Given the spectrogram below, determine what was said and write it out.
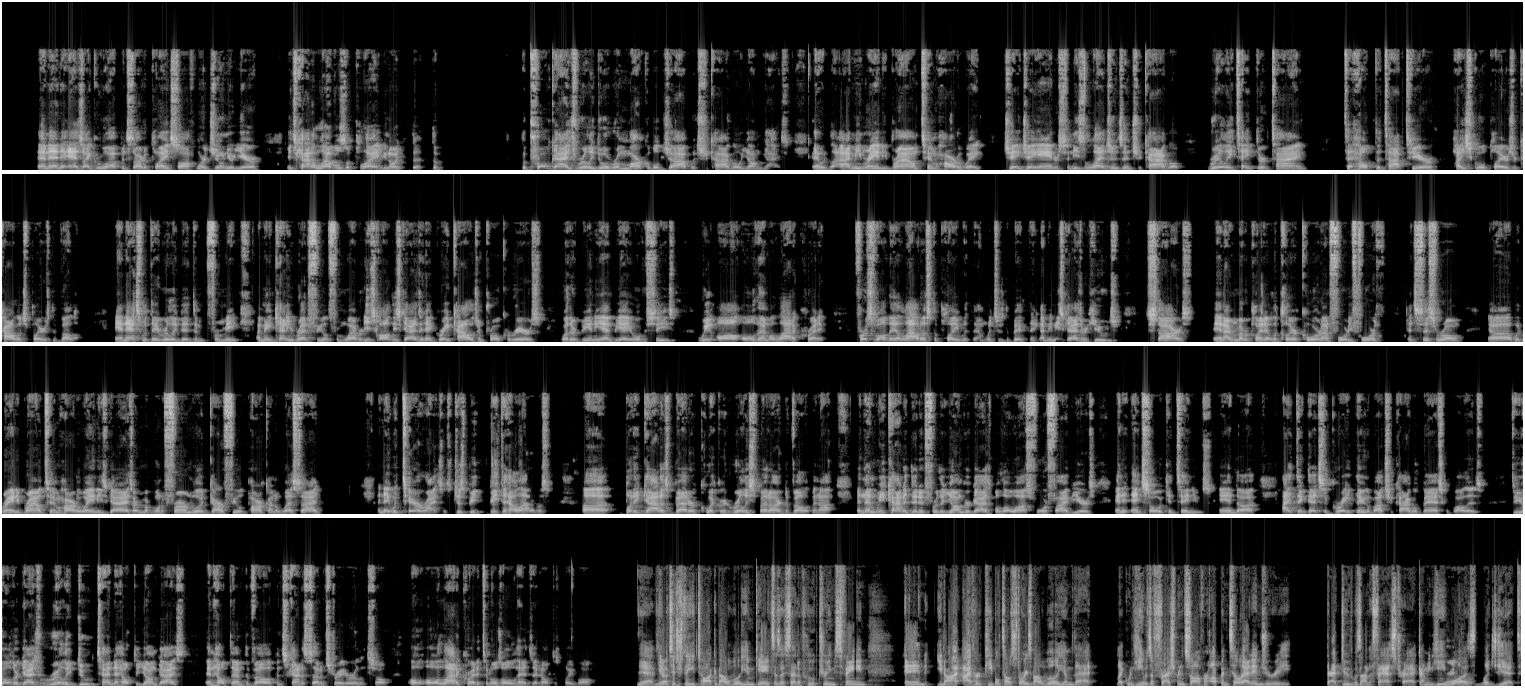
And then as I grew up and started playing sophomore, junior year, it's kind of levels of play. You know, the the the pro guys really do a remarkable job with Chicago young guys. And I mean Randy Brown, Tim Hardaway, JJ Anderson, these legends in Chicago really take their time to help the top tier high school players or college players develop. And that's what they really did to, for me. I mean, Kenny Redfield from Weber, these all these guys that had great college and pro careers, whether it be in the NBA or overseas, we all owe them a lot of credit. First of all, they allowed us to play with them, which is the big thing. I mean, these guys are huge stars. And I remember playing at LeClaire Court on 44th and Cicero uh, with Randy Brown, Tim Hardaway, and these guys. I remember going to Fernwood, Garfield Park on the west side, and they would terrorize us, just beat beat the hell out of us. Uh, but it got us better quicker. It really sped our development up. And then we kind of did it for the younger guys below us, four or five years, and it, and so it continues. And uh, I think that's a great thing about Chicago basketball is the older guys really do tend to help the young guys and help them develop and kind of set them straight early. So owe, owe a lot of credit to those old heads that helped us play ball. Yeah, you know, it's interesting you talk about William Gates, as I said, of Hoop Dreams fame. And, you know, I, I've heard people tell stories about William that, like, when he was a freshman and sophomore, up until that injury, that dude was on the fast track. I mean, he Yeah. was legit.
